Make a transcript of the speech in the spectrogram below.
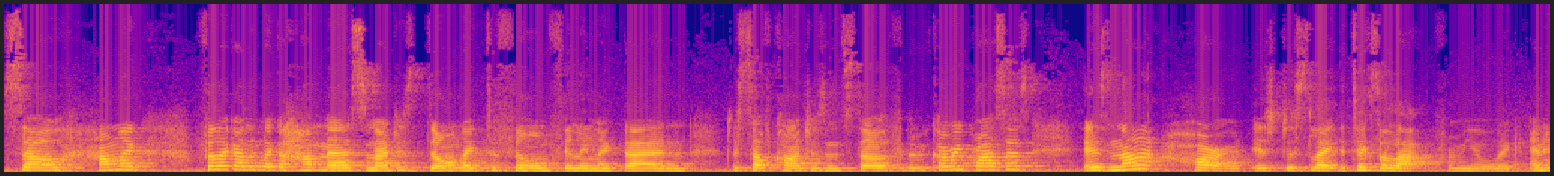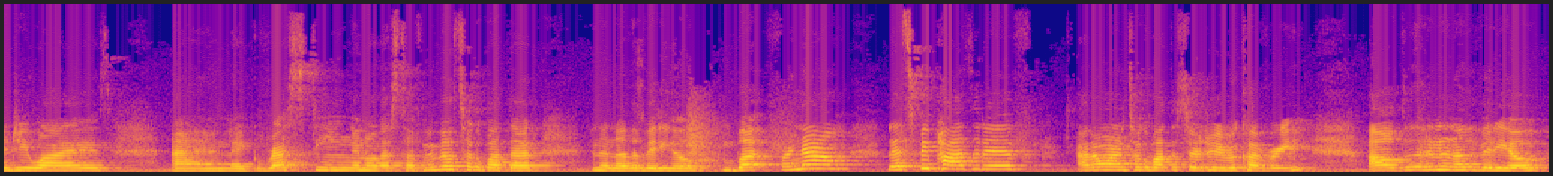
So I'm like feel like I look like a hot mess and I just don't like to film feeling like that and just self-conscious and stuff. The recovery process is not hard. It's just like, it takes a lot from you, like energy-wise and like resting and all that stuff. Maybe I'll talk about that in another video. But for now, let's be positive. I don't want to talk about the surgery recovery. I'll do that in another video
